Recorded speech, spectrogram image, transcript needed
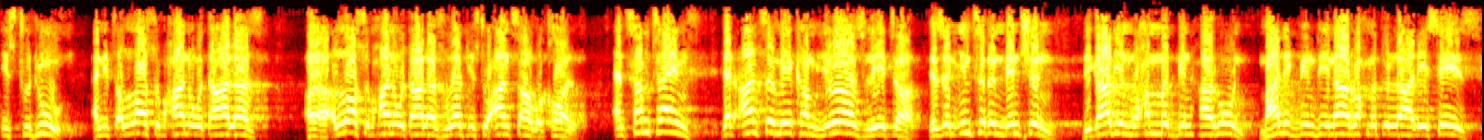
is to do, and it's Allah subhanahu wa ta'ala's, uh, Allah subhanahu wa ta'ala's work is to answer our call. And sometimes that answer may come years later. There's an incident mentioned regarding Muhammad bin Harun. Malik bin Dinar rahmatullah alayhi says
